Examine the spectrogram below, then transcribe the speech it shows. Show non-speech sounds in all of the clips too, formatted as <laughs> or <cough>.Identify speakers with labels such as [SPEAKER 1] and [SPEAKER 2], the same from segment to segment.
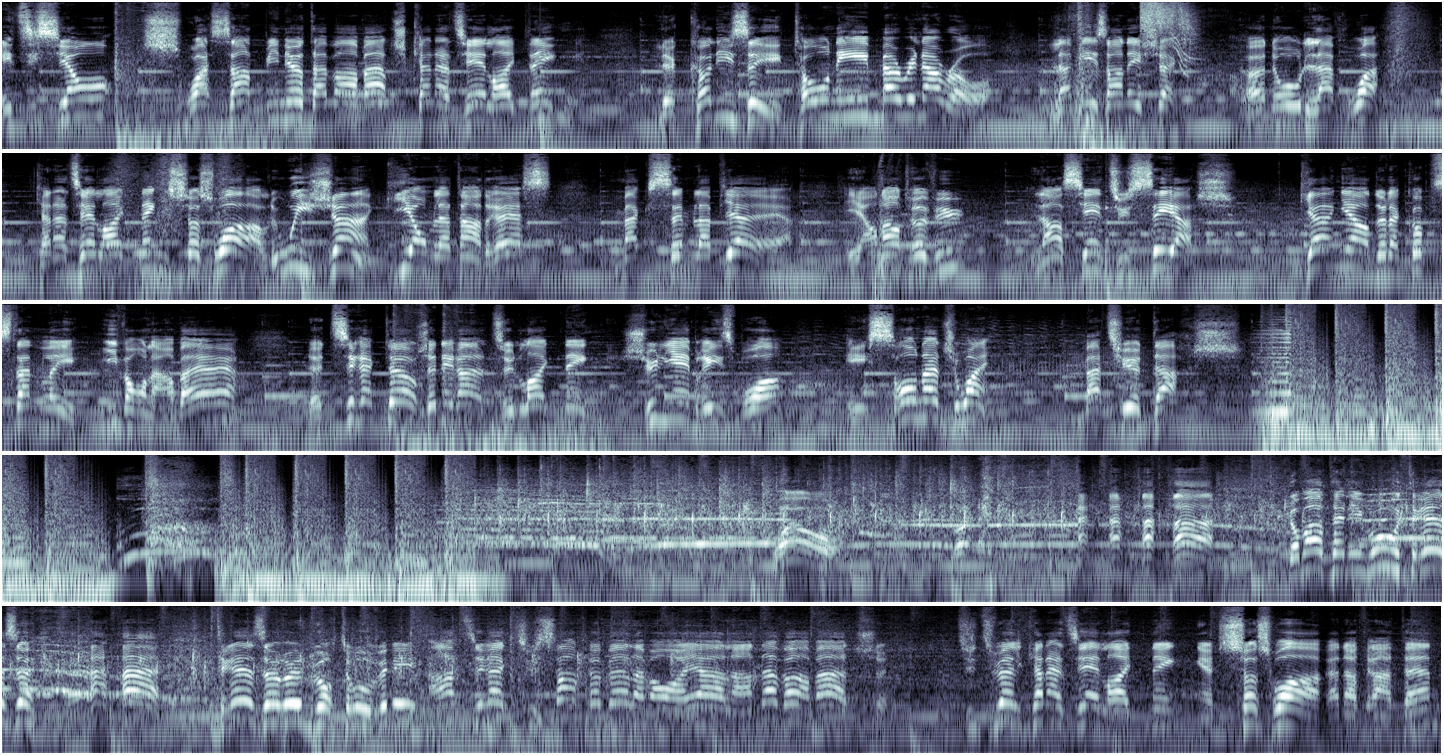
[SPEAKER 1] Édition 60 minutes avant match canadien Lightning. Le Colisée, Tony Marinaro. La mise en échec, Renaud Lavoie. Canadien Lightning ce soir, Louis-Jean, Guillaume Latendresse, Maxime Lapierre. Et en entrevue, l'ancien du CH, gagnant de la Coupe Stanley, Yvon Lambert, le directeur général du Lightning, Julien Brisebois, et son adjoint, Mathieu Darche. <laughs> Comment allez-vous? Très, heu- <laughs> Très heureux de vous retrouver en direct du Centre Bell à Montréal en avant-match du duel canadien Lightning ce soir à notre antenne.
